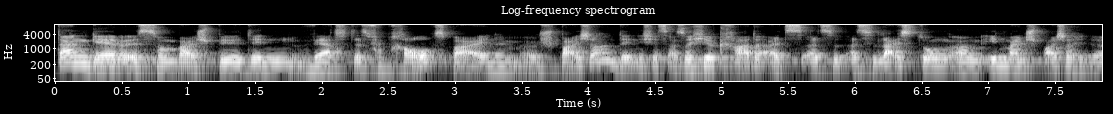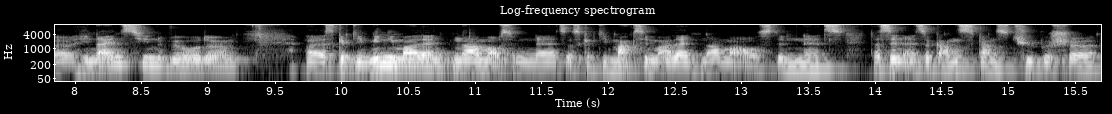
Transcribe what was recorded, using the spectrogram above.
Dann gäbe es zum Beispiel den Wert des Verbrauchs bei einem äh, Speicher, den ich jetzt also hier gerade als, als, als Leistung ähm, in meinen Speicher äh, hineinziehen würde. Äh, es gibt die minimale Entnahme aus dem Netz, es gibt die maximale Entnahme aus dem Netz. Das sind also ganz, ganz typische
